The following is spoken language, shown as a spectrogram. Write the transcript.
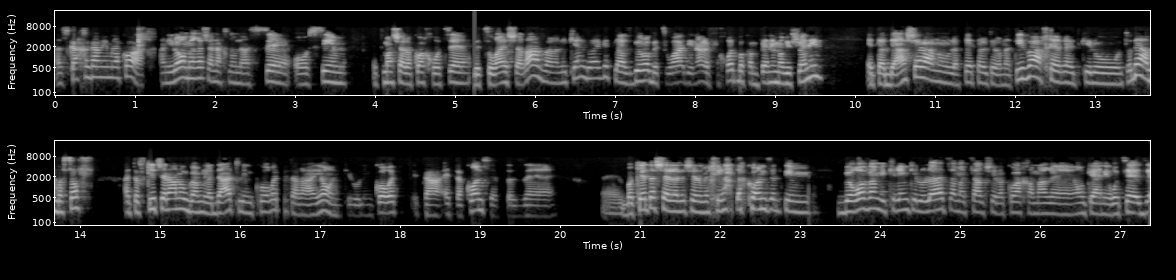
אז ככה גם עם לקוח. אני לא אומרת שאנחנו נעשה או עושים את מה שהלקוח רוצה בצורה ישרה, אבל אני כן דואגת להסביר לו בצורה עדינה, לפחות בקמפיינים הראשונים, את הדעה שלנו, לתת אלטרנטיבה אחרת, כאילו, אתה יודע, בסוף התפקיד שלנו גם לדעת למכור את הרעיון, כאילו, למכור את, את, ה, את הקונספט, אז uh, בקטע של, של מכירת הקונספטים, ברוב המקרים כאילו לא יצא מצב שלקוח אמר, אה, אוקיי, אני רוצה את זה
